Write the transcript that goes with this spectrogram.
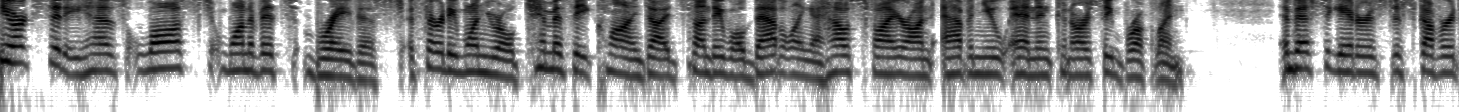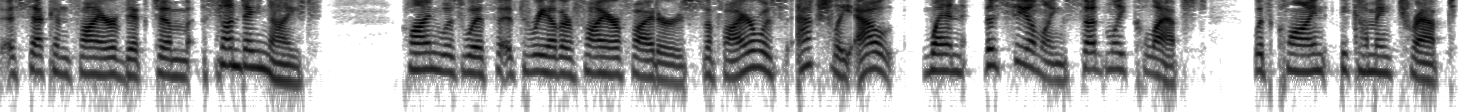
New York City has lost one of its bravest. 31 year old Timothy Klein died Sunday while battling a house fire on Avenue N in Canarsie, Brooklyn. Investigators discovered a second fire victim Sunday night. Klein was with three other firefighters. The fire was actually out when the ceiling suddenly collapsed, with Klein becoming trapped.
